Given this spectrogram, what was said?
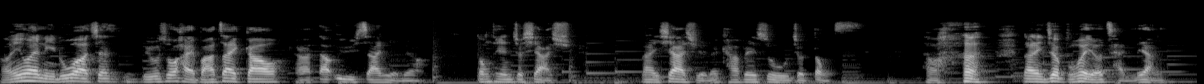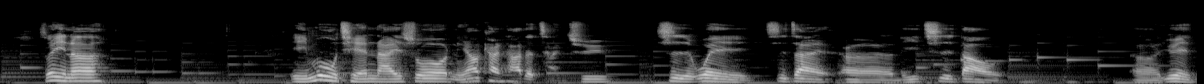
啊，因为你如果在，比如说海拔再高啊，到玉山有没有？冬天就下雪。那一下雪，那咖啡树就冻死，好，那你就不会有产量。所以呢，以目前来说，你要看它的产区是为是在呃离赤道，呃越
